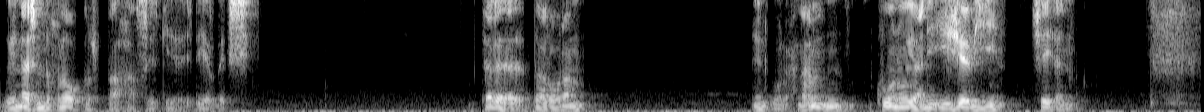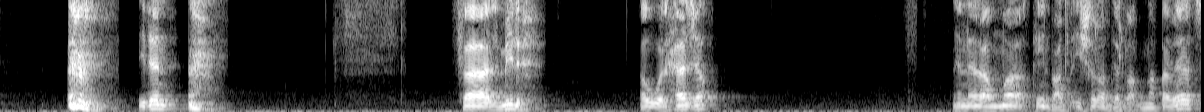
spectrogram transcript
مبغيناش ندخلو في التفاصيل كيفاش داير داكشي حتى ضرورا نقولوا. حنا نكونوا يعني إيجابيين شيئا ما. اذا فالملف أول حاجة لأن راه هما كاين بعض الاشارات ديال بعض المقالات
